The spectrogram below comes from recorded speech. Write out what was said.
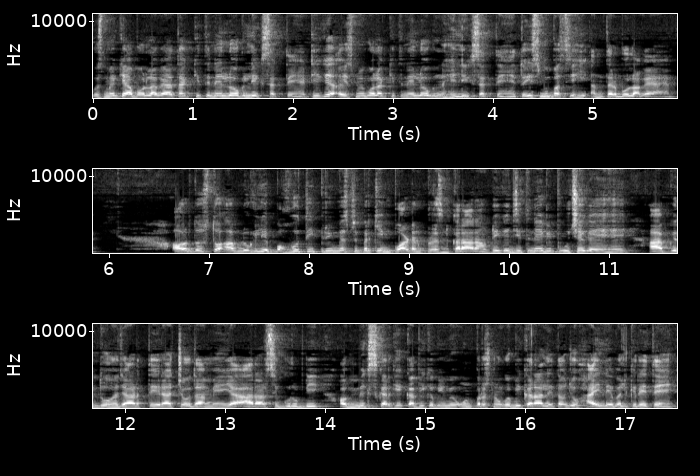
उसमें क्या बोला गया था? कितने लोग लिख सकते हैं, ठीक है? इसमें बोला कितने लोग नहीं लिख सकते हैं। तो इसमें बस यही अंतर बोला गया है। और दोस्तों, आप लोगों के लिए बहुत ही प्रीवियस पेपर के इंपॉर्टेंट प्रश्न करा रहा हूँ, ठीक है? जितने भी पूछे गए हैं, आपके 2013-14 में या आरआरसी ग्रुप डी और मिक्स करके कभी कभी मैं उन प्रश्नों को भी करा लेता हूँ जो हाई लेवल के रहते हैं।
